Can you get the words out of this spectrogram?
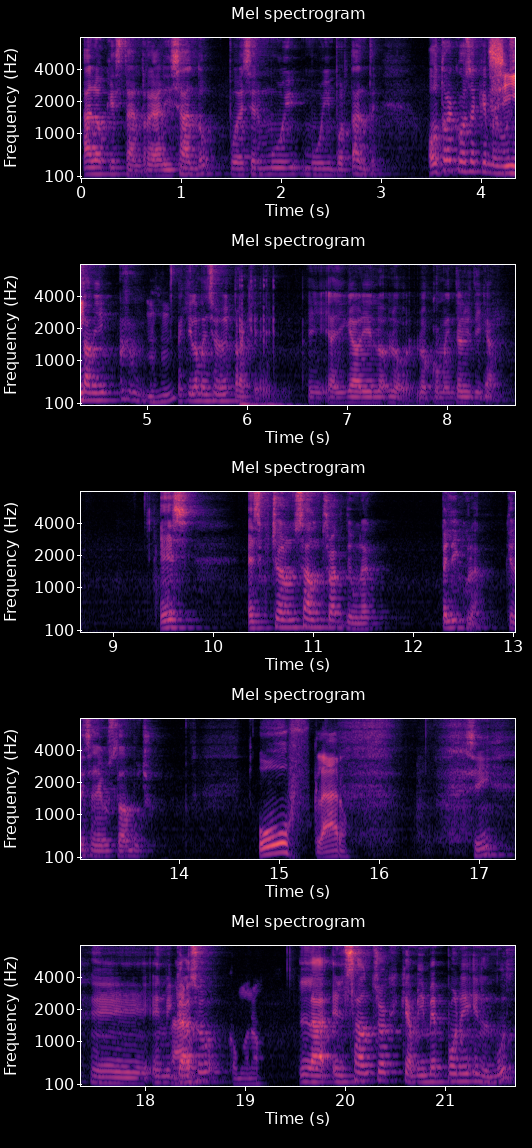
a lo que están realizando, puede ser muy, muy importante. Otra cosa que me sí. gusta a mí, uh -huh. aquí lo menciono para que ahí, ahí Gabriel lo, lo, lo comente ahorita, es escuchar un soundtrack de una película que les haya gustado mucho. Uf, claro. Sí, eh, en mi claro, caso, ¿cómo no? La, el soundtrack que a mí me pone en el mood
